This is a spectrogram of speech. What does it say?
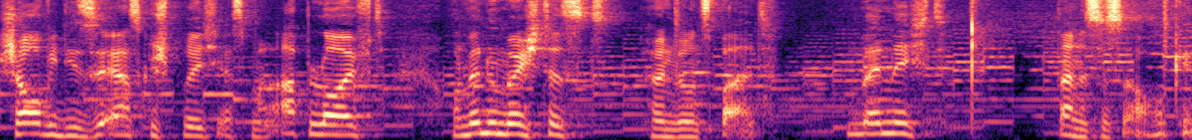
schau, wie dieses Erstgespräch erstmal abläuft und wenn du möchtest, hören wir uns bald. Und wenn nicht, dann ist es auch okay.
